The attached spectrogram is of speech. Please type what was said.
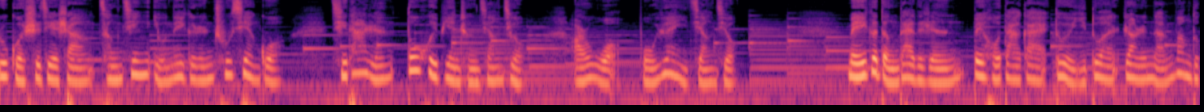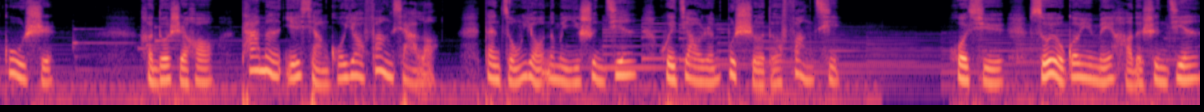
如果世界上曾经有那个人出现过，其他人都会变成将就，而我不愿意将就。每一个等待的人背后，大概都有一段让人难忘的故事。很多时候，他们也想过要放下了，但总有那么一瞬间会叫人不舍得放弃。或许，所有关于美好的瞬间，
